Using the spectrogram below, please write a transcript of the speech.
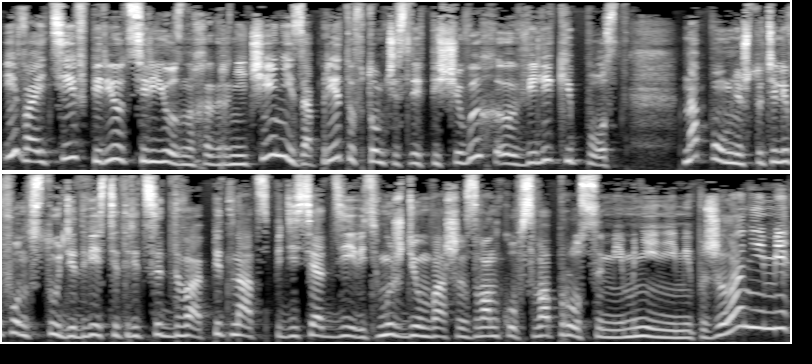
и войти в период серьезных ограничений, запретов, в том числе в пищевых, в Великий пост. Напомню, что телефон в студии 232 15 59. Мы ждем ваших звонков с вопросами, мнениями, пожеланиями.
